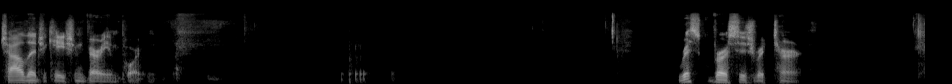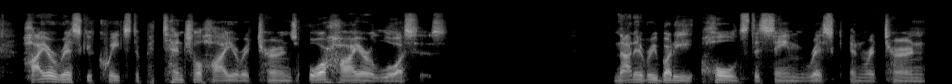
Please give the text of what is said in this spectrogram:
child education, very important. risk versus return. Higher risk equates to potential higher returns or higher losses. Not everybody holds the same risk and return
